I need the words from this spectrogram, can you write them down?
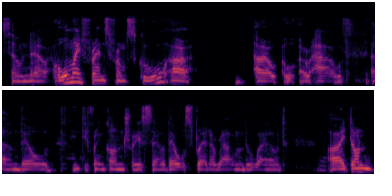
So no, all my friends from school are are, are out. Um, they're all in different countries, so they're all spread around the world. I don't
